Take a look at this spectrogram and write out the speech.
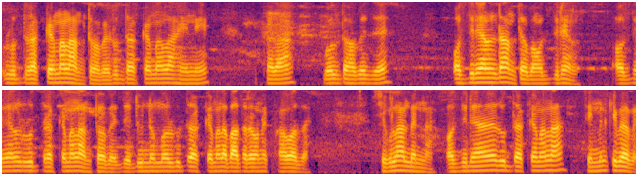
রুদ্রাক্ষের মালা আনতে হবে। রুদ্রাক্ষের মালা এনে আপনারা বলতে হবে যে অরিজিনালটা আনতে হবে, অরিজিনাল। অরিজিনাল রুদ্রাক্ষের মালা আনতে হবে। যে দুই নম্বর রুদ্রাক্ষের মালা বাজারে অনেক পাওয়া যায়। সেগুলো আনবেন না। অরিজিনাল রুদ্রাক্ষের মালা চিনবেন কীভাবে?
